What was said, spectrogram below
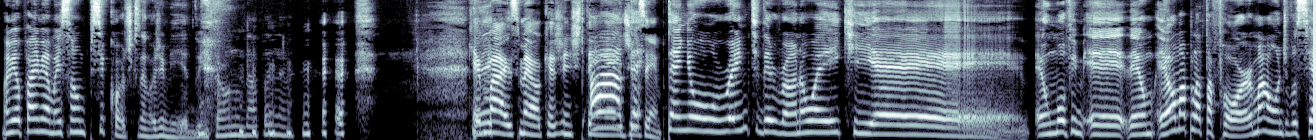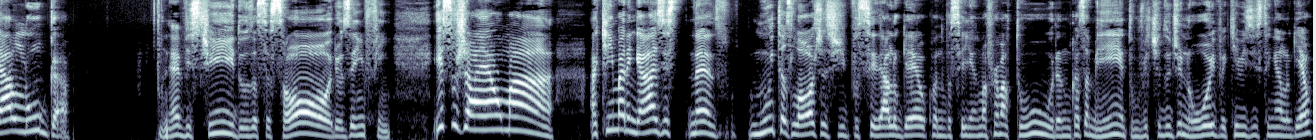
Mas meu pai e minha mãe são psicóticos, negócio de medo, então não dá pra. que é, mais, Mel, que a gente tem ah, aí de tem, exemplo? Tem o Rent the Runaway, que é, é, um movimento, é, é, é uma plataforma onde você aluga né, vestidos, acessórios, enfim. Isso já é uma. Aqui em Maringá, né, muitas lojas de você aluguel quando você ia numa formatura, num casamento, um vestido de noiva, que existem aluguel.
